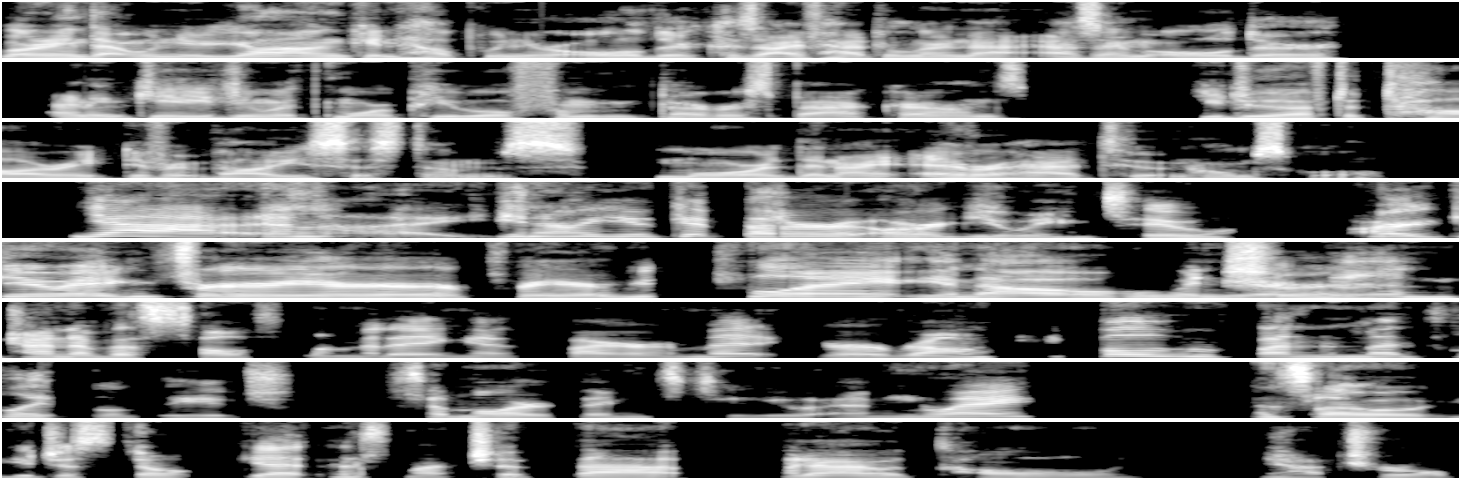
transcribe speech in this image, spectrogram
learning that when you're young can help when you're older, because I've had to learn that as I'm older and engaging with more people from diverse backgrounds. You do have to tolerate different value systems more than I ever had to in homeschool. Yeah. And, uh, you know, you get better at arguing too. Arguing for your for your viewpoint, you know, when you're sure. in kind of a self-limiting environment, you're around people who fundamentally believe similar things to you anyway. And so you just don't get as much of that, what I would call natural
